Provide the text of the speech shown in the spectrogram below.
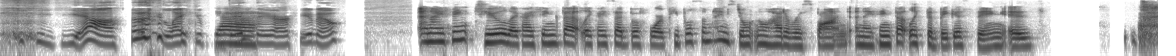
"Yeah, like Yeah. been there, you know." And I think too, like I think that like I said before, people sometimes don't know how to respond. And I think that like the biggest thing is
